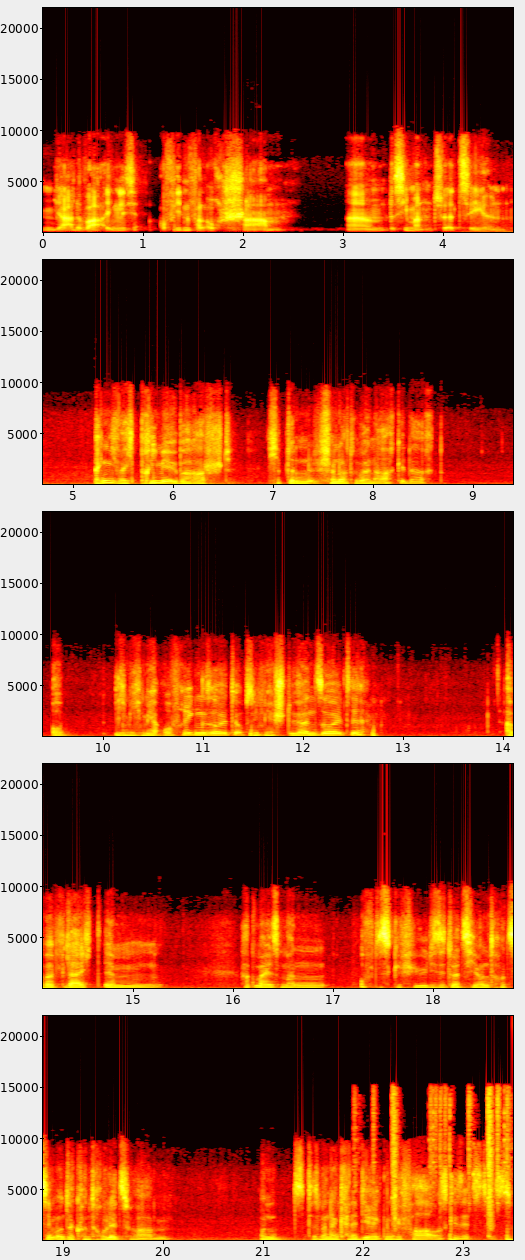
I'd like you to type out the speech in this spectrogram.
ja, da war eigentlich auf jeden Fall auch Scham, ähm, das jemandem zu erzählen. Eigentlich war ich primär überrascht. Ich habe dann schon noch drüber nachgedacht, ich mich mehr aufregen sollte, ob es mich mehr stören sollte. Aber vielleicht ähm, hat man als Mann oft das Gefühl, die Situation trotzdem unter Kontrolle zu haben. Und dass man dann keiner direkten Gefahr ausgesetzt ist.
